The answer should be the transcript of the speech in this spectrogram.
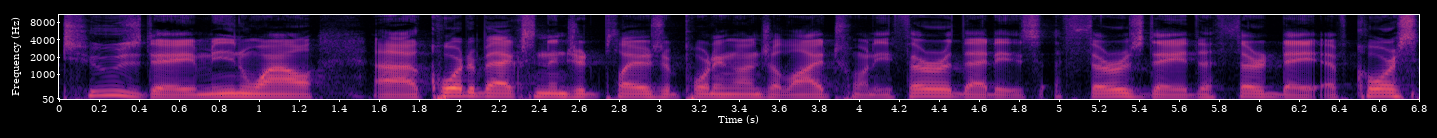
Tuesday. Meanwhile, uh, quarterbacks and injured players reporting on July 23rd. That is Thursday, the third day, of course.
